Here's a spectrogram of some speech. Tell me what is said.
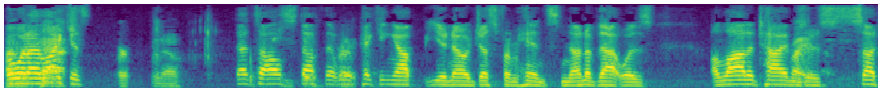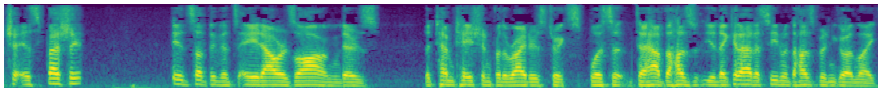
But on what her I like is or, you know, that's all stuff that we're picking up, you know, just from hints. None of that was. A lot of times Right. there's such, a, especially in something that's eight hours long. There's the temptation for the writers to explicit to have the husband. They could have had a scene with the husband going like,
